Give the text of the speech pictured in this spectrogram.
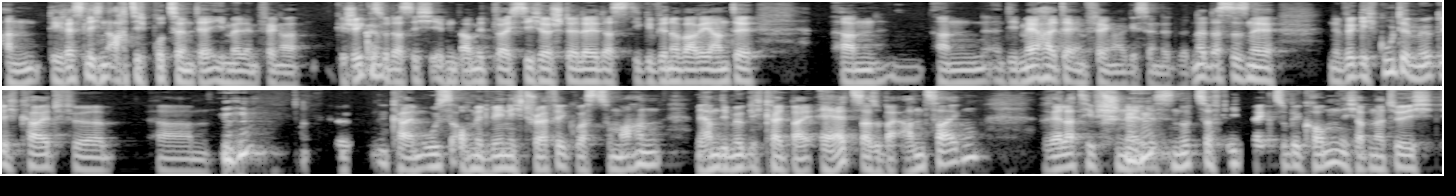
an die restlichen 80 Prozent der E-Mail-Empfänger geschickt, okay. sodass ich eben damit gleich sicherstelle, dass die Gewinnervariante an, an die Mehrheit der Empfänger gesendet wird. Ne? Das ist eine, eine wirklich gute Möglichkeit für, ähm, mhm. für KMUs auch mit wenig Traffic was zu machen. Wir haben die Möglichkeit bei Ads, also bei Anzeigen, relativ schnelles mhm. Nutzerfeedback zu bekommen. Ich habe natürlich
